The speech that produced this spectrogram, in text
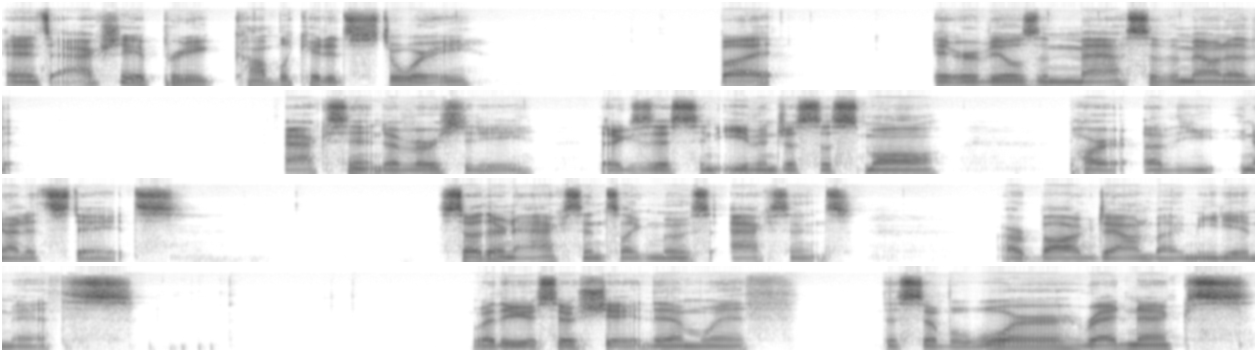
And it's actually a pretty complicated story, but it reveals a massive amount of accent diversity that exists in even just a small part of the United States. Southern accents, like most accents, are bogged down by media myths. Whether you associate them with the Civil War, rednecks,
